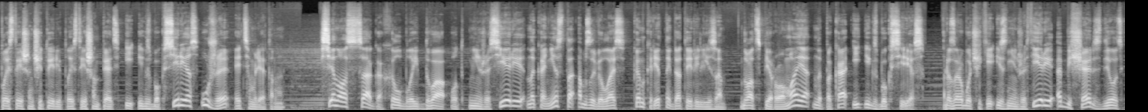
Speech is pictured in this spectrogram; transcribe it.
PlayStation 4, PlayStation 5 и Xbox Series уже этим летом. Senua's Saga Hellblade 2 от Ninja серии наконец-то обзавелась конкретной датой релиза — 21 мая на ПК и Xbox Series. Разработчики из Ninja Theory обещают сделать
